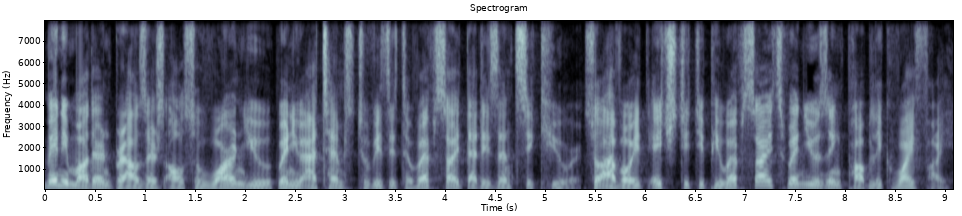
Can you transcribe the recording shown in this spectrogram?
Many modern browsers also warn you when you attempt to visit a website that isn't secure, so avoid HTTP websites when using public Wi-Fi.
